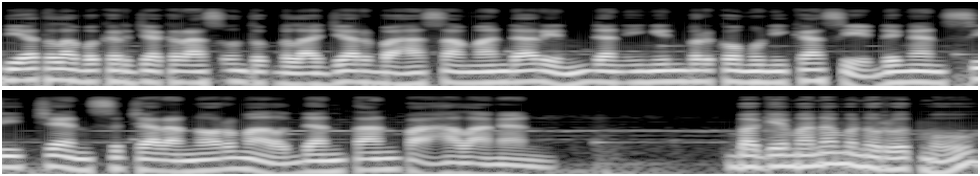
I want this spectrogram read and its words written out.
dia telah bekerja keras untuk belajar bahasa Mandarin dan ingin berkomunikasi dengan si Chen secara normal dan tanpa halangan. Bagaimana menurutmu,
